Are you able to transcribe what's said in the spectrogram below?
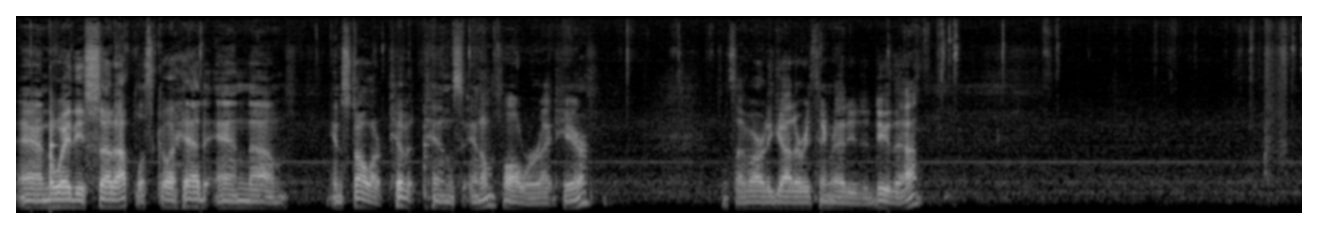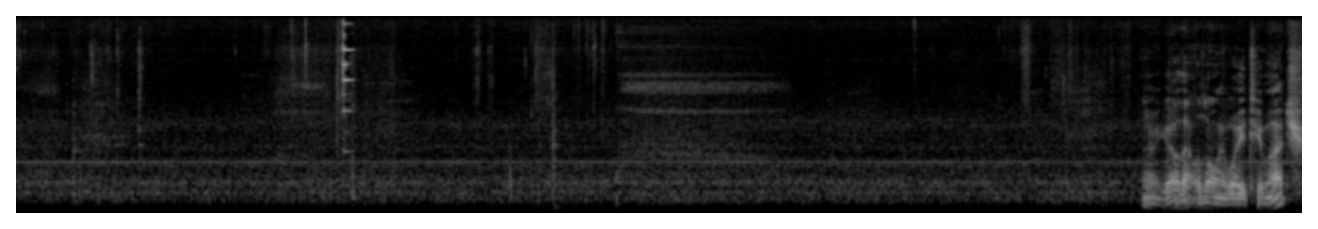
And the way these set up, let's go ahead and um, install our pivot pins in them while we're right here. Since I've already got everything ready to do that. There we go, that was only way too much.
